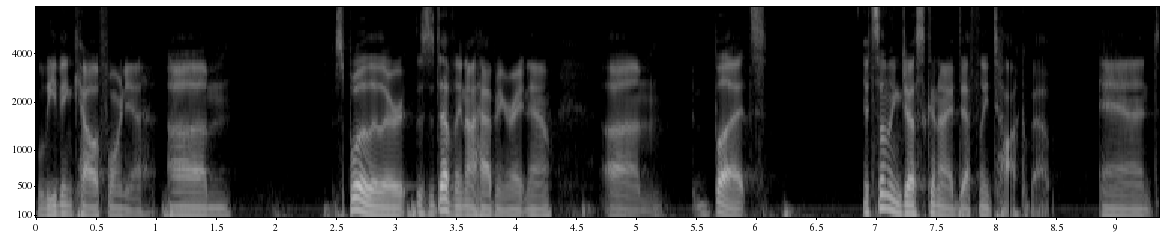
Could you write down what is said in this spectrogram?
Leaving California. Um, spoiler alert, this is definitely not happening right now. Um, but it's something Jessica and I definitely talk about. And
